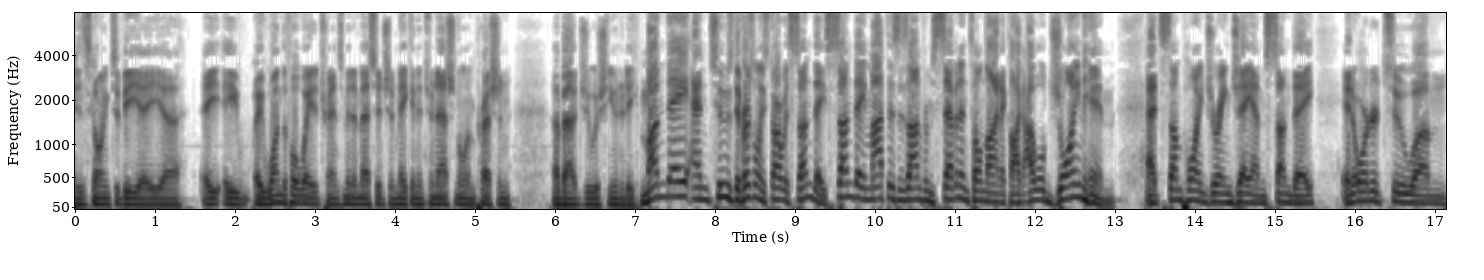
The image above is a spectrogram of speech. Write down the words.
is going to be a, uh, a a a wonderful way to transmit a message and make an international impression about Jewish unity. Monday and Tuesday. First, let me start with Sunday. Sunday, Matis is on from 7 until 9 o'clock. I will join him at some point during JM Sunday in order to um,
